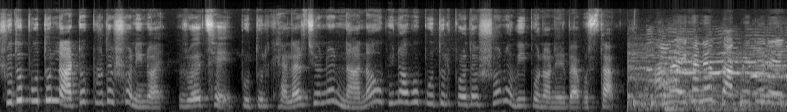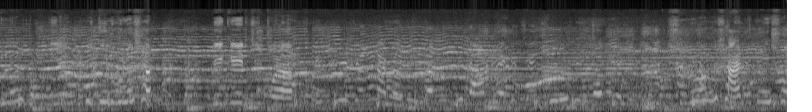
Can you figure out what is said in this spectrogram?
শুধু পুতুল নাটক প্রদর্শনী নয়, রয়েছে পুতুল খেলার জন্য নানা অভিনব পুতুল প্রদর্শন ও বিপণনের ব্যবস্থা। আমরা এখানে প্রাকৃতিক এগুলো পুতুলগুলো সব বিক্রি করা। শুরু সাড়ে তিনশো,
